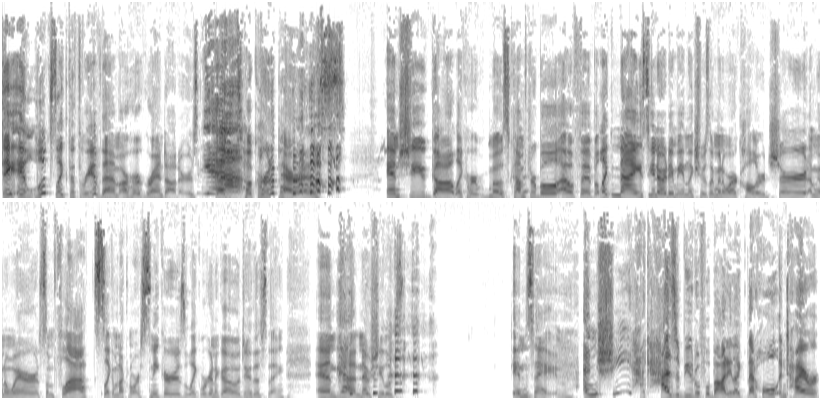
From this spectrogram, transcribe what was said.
they it looks like the three of them are her granddaughters yeah. that took her to Paris. And she got like her most comfortable outfit, but like nice, you know what I mean? Like she was like, I'm gonna wear a collared shirt, I'm gonna wear some flats, like I'm not gonna wear sneakers, like we're gonna go do this thing. And yeah, no, she looks insane. and she like, has a beautiful body. Like that whole entire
